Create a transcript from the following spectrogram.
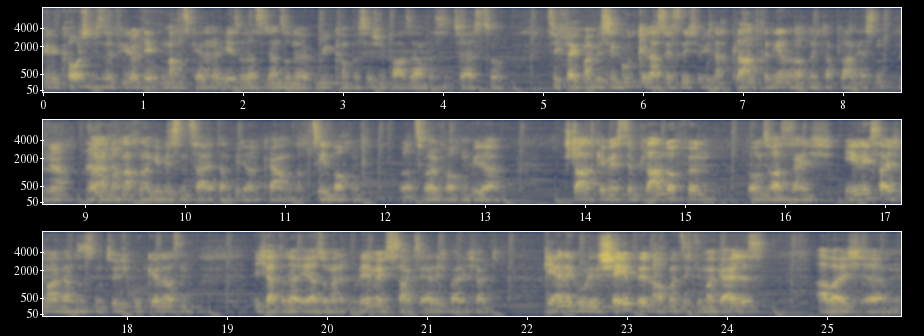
Viele Coaches, viele Athleten machen es generell eh so, dass sie dann so eine Recomposition-Phase haben, dass sie zuerst so sich vielleicht mal ein bisschen gut gelassen, jetzt nicht wirklich nach Plan trainieren oder auch nicht nach Plan essen, Ja, sondern ja, einfach nach einer gewissen Zeit dann wieder, keine Ahnung, nach 10 Wochen oder 12 Wochen wieder standardgemäß den Plan durchführen. Bei uns war es eigentlich ähnlich, sage ich mal. Wir haben es natürlich gut gehen lassen. Ich hatte da eher so meine Probleme, ich sage es ehrlich, weil ich halt gerne gut in Shape bin, auch wenn es nicht immer geil ist. Aber ich ähm,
